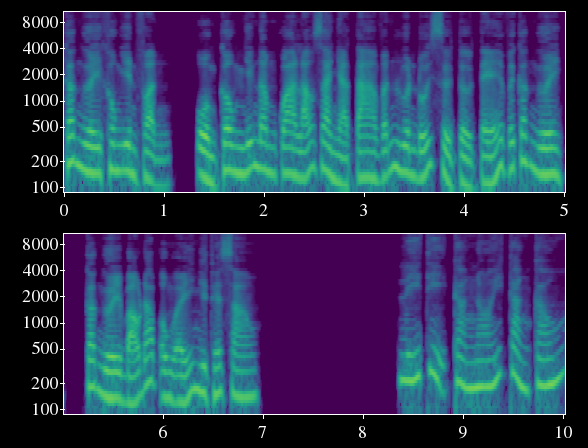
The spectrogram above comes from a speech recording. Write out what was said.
Các ngươi không yên phận, uổng công những năm qua lão gia nhà ta vẫn luôn đối xử tử tế với các ngươi, các ngươi báo đáp ông ấy như thế sao? Lý Thị càng nói càng cáu,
